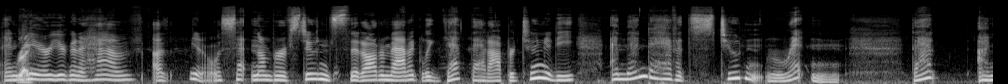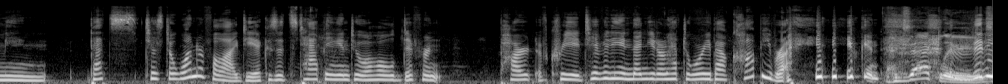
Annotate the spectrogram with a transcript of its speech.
And Right. here you're going to have a you know a set number of students that automatically get that opportunity, and then to have it student written, that I mean that's just a wonderful idea because it's tapping into a whole different part of creativity and then you don't have to worry about copyright you can Exactly, video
